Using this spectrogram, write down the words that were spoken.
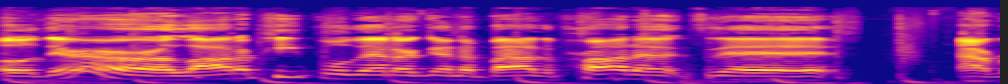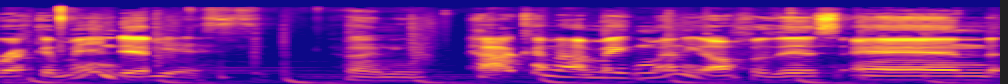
oh, there are a lot of people that are gonna buy the product that I recommended. Yes, honey. How can I make money off of this? And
